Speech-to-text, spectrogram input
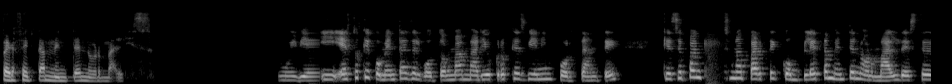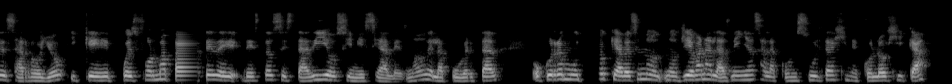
perfectamente normales. Muy bien. Y esto que comentas del botón mamario creo que es bien importante que sepan que es una parte completamente normal de este desarrollo y que pues forma parte de, de estos estadios iniciales, ¿no? De la pubertad ocurre mucho que a veces nos, llevan a las niñas a la consulta ginecológica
